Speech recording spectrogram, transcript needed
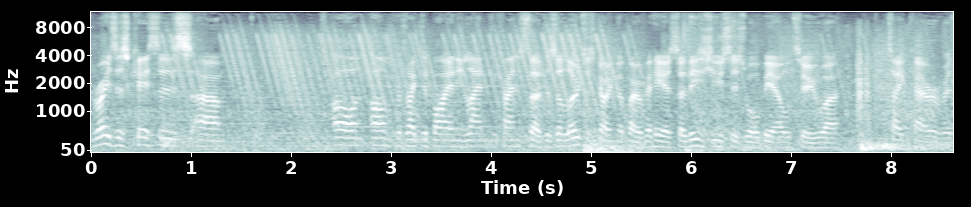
Razor's Kisses um, aren't, aren't, protected by any land defense, so there's a Lotus going up over here, so these uses will be able to uh, take care of it.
